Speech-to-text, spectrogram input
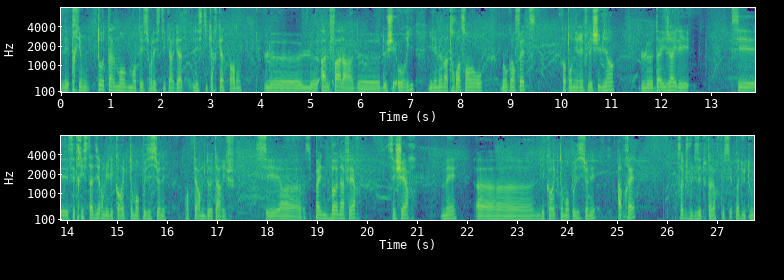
les prix ont totalement augmenté sur les stick arcade, stick arcade pardon. Le, le alpha de, chez Ori, il est même à 300 euros. Donc en fait, quand on y réfléchit bien, le Daija il est c'est triste à dire, mais il est correctement positionné en termes de tarifs. C'est euh, pas une bonne affaire, c'est cher, mais euh, il est correctement positionné. Après, pour ça que je vous disais tout à l'heure que c'est pas du tout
